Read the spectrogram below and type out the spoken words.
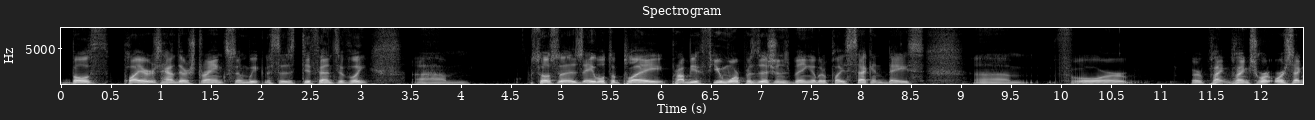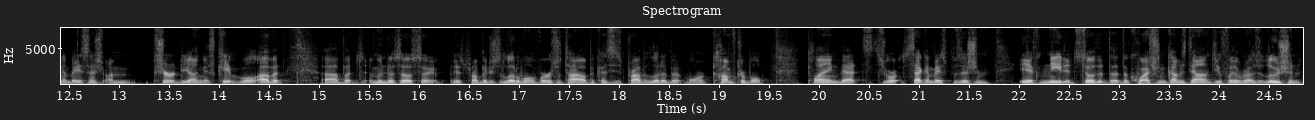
both players have their strengths and weaknesses defensively. Um, Sosa is able to play probably a few more positions, being able to play second base um, for or playing, playing short or second base. I'm sure DeJong is capable of it, uh, but Mundo Sosa is probably just a little more versatile because he's probably a little bit more comfortable playing that short, second base position if needed. So that the, the question comes down to you for the resolution:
